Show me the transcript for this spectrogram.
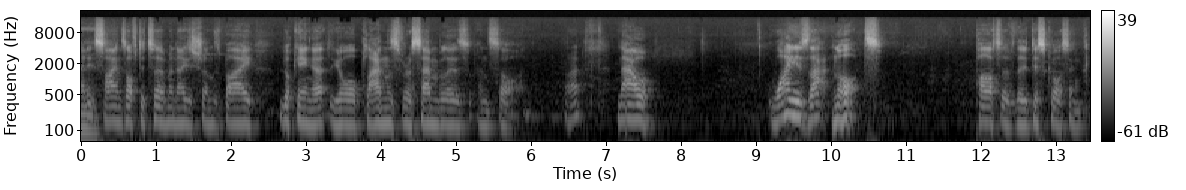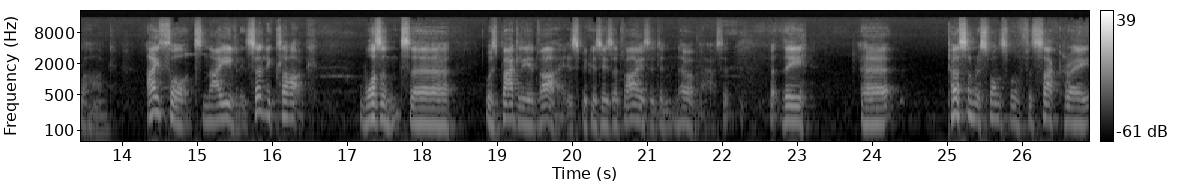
and it signs off determinations by looking at your plans for assemblies and so on. Right now, why is that not part of the discourse in Clarke? I thought naively, certainly Clarke wasn't uh, was badly advised because his advisor didn't know about it, but the uh, person responsible for Sacre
